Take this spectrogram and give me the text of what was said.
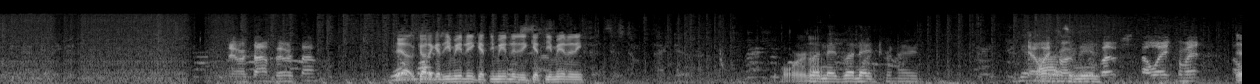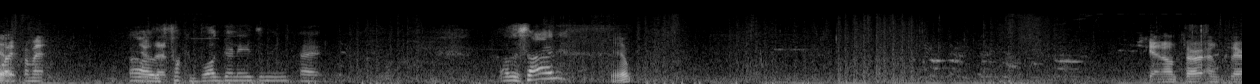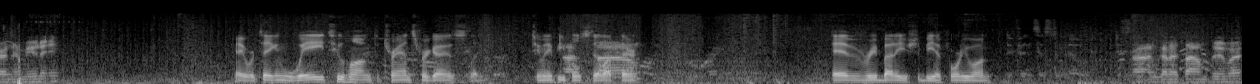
Boomer down, boomer down. Yeah, gotta get the immunity, get the immunity, get the immunity. Defense system. Or not. nade, blood. Grenade. Get Get away Ah, on. it's from it. immune. Away from it. Yeah. Away from it. Oh, Use the that. fucking blood grenades in me. Alright. Other side? Yep. Just getting on turret and clearing immunity. Okay, we're taking way too long to transfer, guys. Like, too many people still up there. Everybody should be at 41. Defense system node I'm gonna down boomer.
